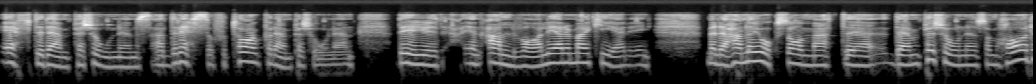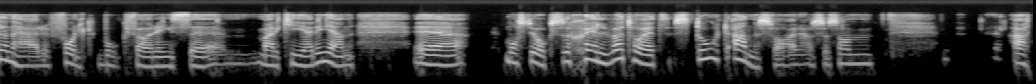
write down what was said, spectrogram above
efter den personens adress och få tag på den personen. Det är ju en allvarligare markering. Men det handlar ju också om att eh, den personen som har den här folkbokföringsmarkeringen eh, måste ju också själva ta ett stort ansvar, alltså som att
